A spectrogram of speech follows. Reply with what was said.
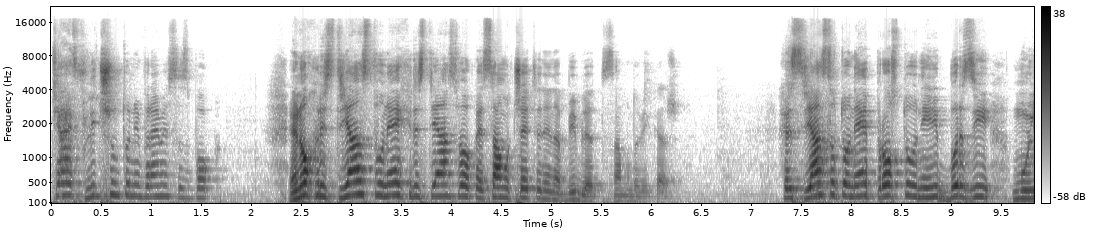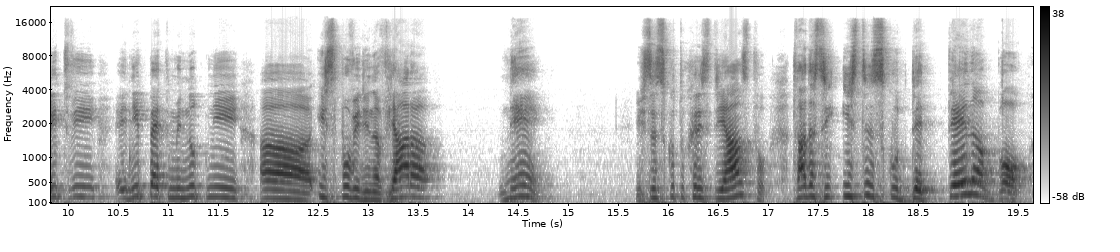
тя е в личното ни време с Бог. Едно християнство не е християнство, ако е само четене на Библията, само да ви кажа. Християнството не е просто едни бързи молитви, едни петминутни а, изповеди на вяра. Не. Истинското християнство, това да си истинско дете на Бог,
